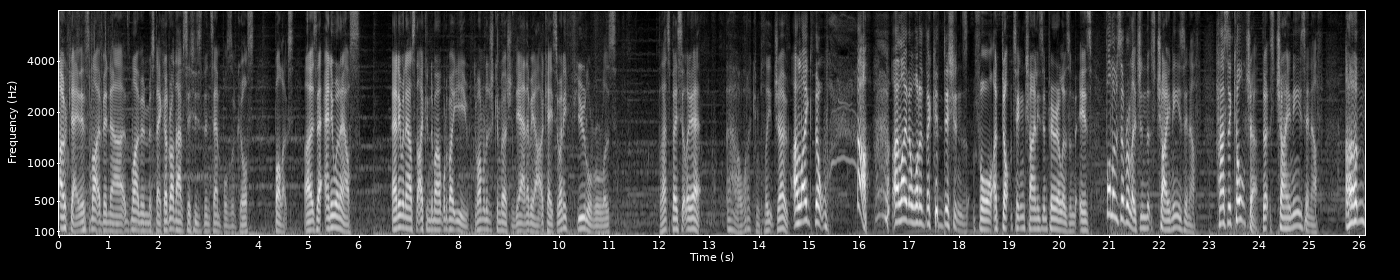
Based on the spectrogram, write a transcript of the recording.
okay, this might have been, uh, this might have been a mistake. I'd rather have cities than temples, of course. Bollocks. Uh, is there anyone else Anyone else that I can demand? What about you? Demand religious conversion. Yeah, there we are. Okay, so any feudal rulers. But that's basically it. Oh, what a complete joke. I like that... I like that one of the conditions for adopting Chinese imperialism is follows a religion that's Chinese enough. Has a culture that's Chinese enough. Um,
